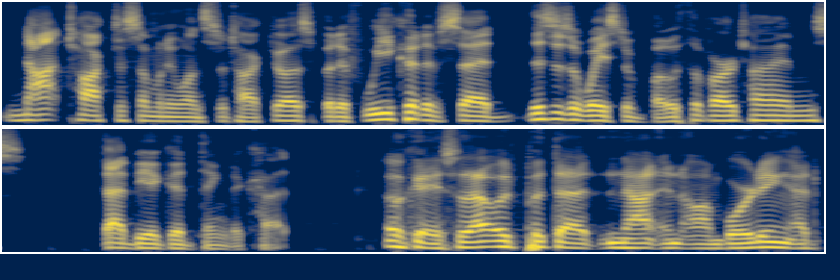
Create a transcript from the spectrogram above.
not talk to someone who wants to talk to us but if we could have said this is a waste of both of our times that'd be a good thing to cut okay so that would put that not in onboarding i'd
